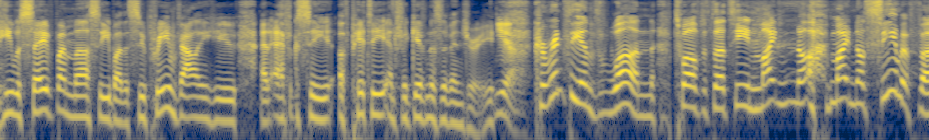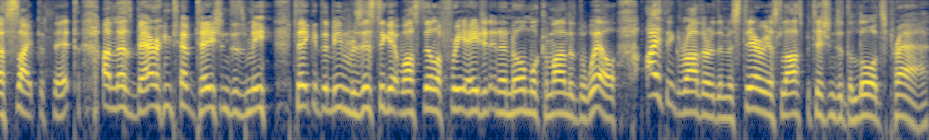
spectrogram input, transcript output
He was saved by mercy by the supreme value and efficacy of pity and forgiveness of injury. Yeah. Corinthians 1, 12 to 13 might not might not seem at first sight to fit, unless bearing temptations is me taken to mean resisting it while still a free agent in a normal command of the will. I think rather of the mysterious last petition to the Lord's Prayer.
